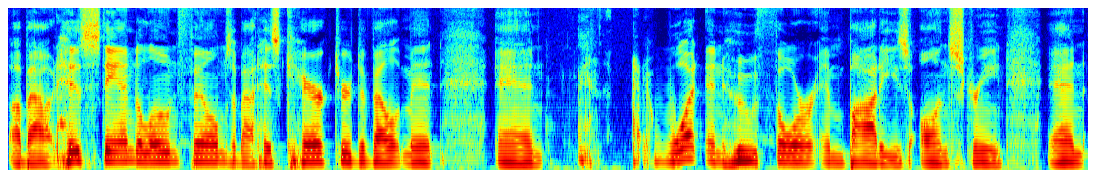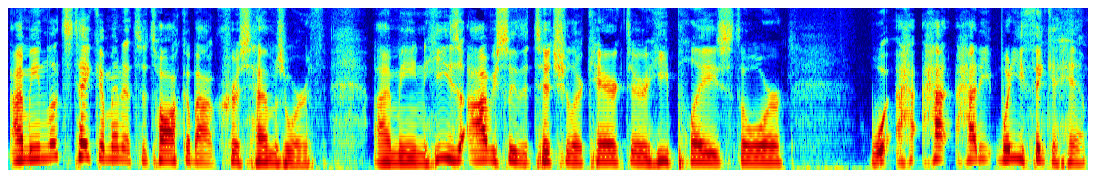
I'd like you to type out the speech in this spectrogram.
about his standalone films, about his character development, and what and who Thor embodies on screen. And I mean, let's take a minute to talk about Chris Hemsworth. I mean, he's obviously the titular character. He plays Thor. What, how, how do you, what do you think of him?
